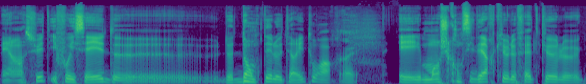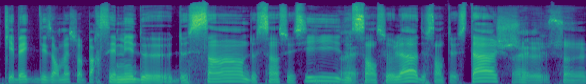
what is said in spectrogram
Mais ensuite, il faut essayer de, de dompter le territoire. Ouais. Et moi, je considère que le fait que le Québec désormais soit parsemé de, de saints, de saints ceci, de Ouais. saints cela, de saintes Eustache, Ouais. euh,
